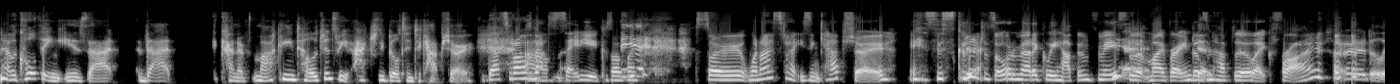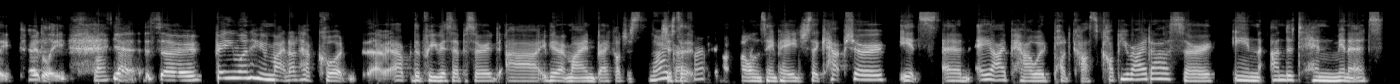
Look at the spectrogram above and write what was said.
Now, the cool thing is that that kind of marketing intelligence we've actually built into Capsho. That's what I was about um, to say to you because I was yeah. like, so when I start using Capsho, is this going to yeah. just automatically happen for me yeah. so that my brain doesn't have to like fry? totally, totally. yeah. So for anyone who might not have caught uh, the previous episode, uh, if you don't mind, Beck, I'll just no, just a, on the same page. So Capsho, it's an AI powered podcast copywriter. So in under 10 minutes,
